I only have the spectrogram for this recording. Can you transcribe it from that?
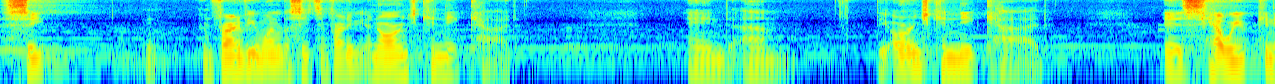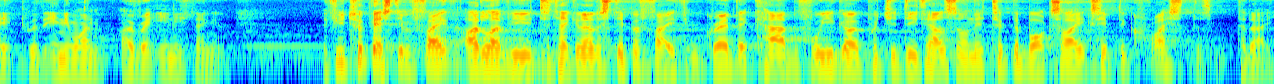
seat in front of you, one of the seats in front of you, an orange Connect card. And um, the orange Connect card is how we connect with anyone over anything. If you took that step of faith, I'd love you to take another step of faith and grab that card before you go, put your details on there, tick the box, I accepted Christ this, today.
